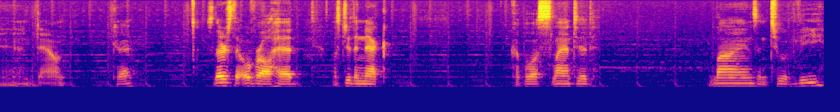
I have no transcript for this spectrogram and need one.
and down, okay? So there's the overall head. Let's do the neck. A couple of slanted lines and two of V.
